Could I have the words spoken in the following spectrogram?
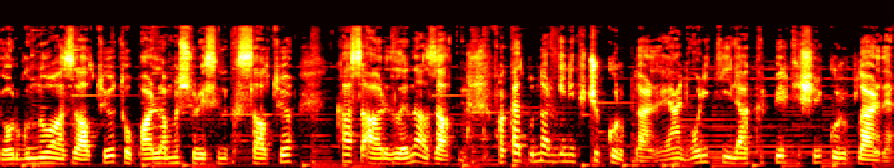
yorgunluğu azaltıyor, toparlanma süresini kısaltıyor, kas ağrılarını azaltmış. Fakat bunlar yine küçük gruplarda yani 12 ila 41 kişilik gruplarda.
